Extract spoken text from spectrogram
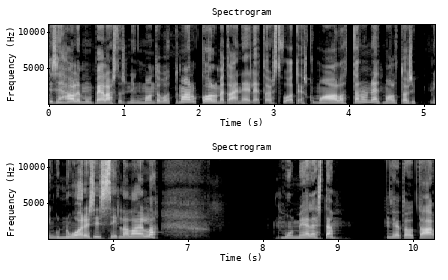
Ja sehän oli mun pelastus niin kuin monta vuotta. Mä oon ollut kolme tai 14-vuotias, kun mä oon aloittanut ne, että mä oon ollut tosi niin kuin nuori siis sillä lailla mun mielestä. Ja tota,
